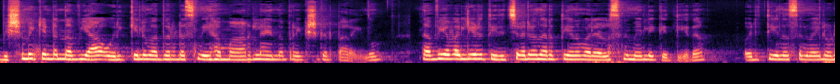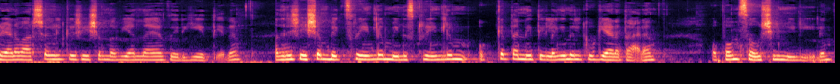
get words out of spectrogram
വിഷമിക്കേണ്ട നവ്യ ഒരിക്കലും അവരുടെ സ്നേഹം മാറില്ല എന്ന് പ്രേക്ഷകർ പറയുന്നു. നവ്യ വലിയൊരു തിരിച്ചുവരവ് നടത്തിയാണ് മലയാള സിനിമയിലേക്ക് എത്തിയത്. ഒരുത്തി എന്ന സിനിമയിലൂടെയാണ് വർഷങ്ങൾക്ക് ശേഷം നവ്യ നായർ തിരികെ എത്തിയത്. അതിനുശേഷം ബിഗ് സ്ക്രീനിലും മിനി സ്ക്രീനിലും ഒക്കെ തന്നെ തിളങ്ങി നിൽക്കുകയാണ് താരം. ഒപ്പം സോഷ്യൽ മീഡിയയിലും.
